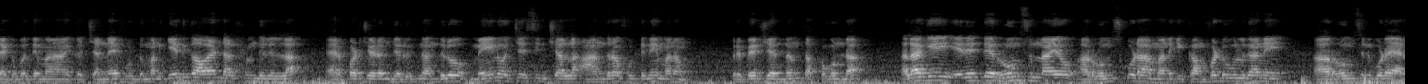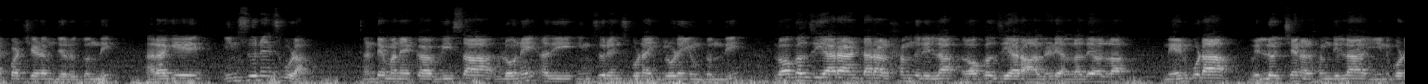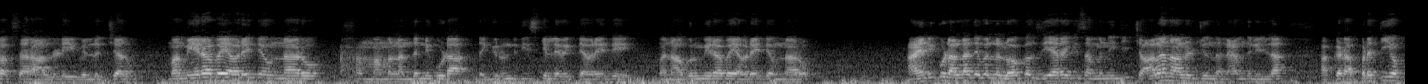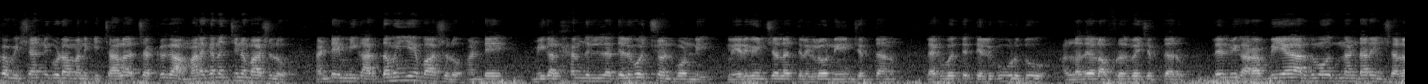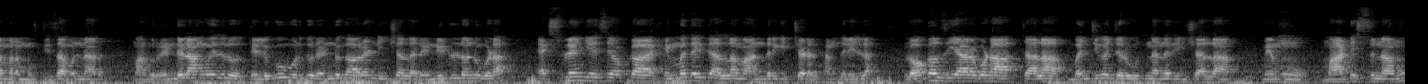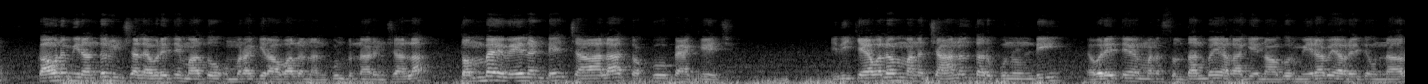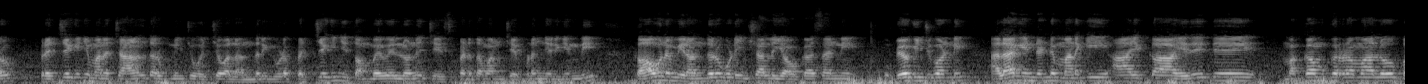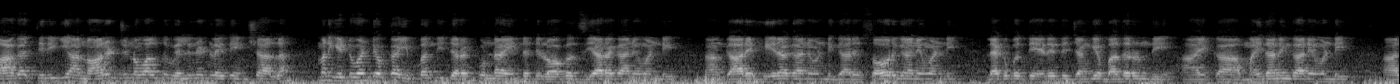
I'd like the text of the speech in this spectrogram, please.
లేకపోతే మన యొక్క చెన్నై ఫుడ్ మనకి ఏది కావాలంటే అల్హమ్దుల్లా ఏర్పాటు చేయడం జరుగుతుంది. అందులో మెయిన్ వచ్చేసి ఇన్షాల్లా ఆంధ్ర ఫుడ్నే మనం ప్రిపేర్ చేద్దాం తప్పకుండా. అలాగే ఏదైతే రూమ్స్ ఉన్నాయో ఆ రూమ్స్ కూడా మనకి కంఫర్టబుల్గానే ఆ రూమ్స్ని కూడా ఏర్పాటు చేయడం జరుగుతుంది. అలాగే ఇన్సూరెన్స్ కూడా అంటే మన యొక్క వీసాలోనే అది ఇన్సూరెన్స్ కూడా ఇంక్లూడ్ అయి ఉంటుంది. లోకల్ జియారా అంటారు అల్హమ్దుల్లా లోకల్ జియారా ఆల్రెడీ అల్లదే వల్ల. నేను కూడా వెళ్ళొచ్చాను అల్హమ్దుల్లా ఈయన కూడా ఒకసారి ఆల్రెడీ వెళ్ళొచ్చారు. మా మీరాబాయ్ ఎవరైతే ఉన్నారో మమ్మల్ని అందరినీ కూడా దగ్గరుండి తీసుకెళ్ళే వ్యక్తి ఎవరైతే మా నాగురు మీరాబాయ్ ఎవరైతే ఉన్నారో ఆయనకి కూడా అల్లాదే వల్ల లోకల్ జియారాకి సంబంధించి చాలా నాలెడ్జ్ ఉంది అల్హమ్దుల్లా అక్కడ ప్రతి ఒక్క విషయాన్ని కూడా మనకి చాలా చక్కగా మనకు నచ్చిన భాషలో అంటే మీకు అర్థమయ్యే భాషలో అంటే మీకు అల్హమ్దుల్లా తెలుగు వచ్చు అనుకోండి. క్లియర్గా ఇన్షాల్లా తెలుగులో నేను చెప్తాను. లేకపోతే తెలుగు ఉర్దూ అల్లదే అఫ్రోజ్ భాయ్ చెప్తారు. లేదు మీకు అరబ్బీయే అర్థమవుతుంది అంటారు ఇన్షాల్లా మన ముఫ్తీ సాబ్ ఉన్నారు. మాకు రెండు లాంగ్వేజ్లు తెలుగు ఉర్దూ రెండు కావాలంటే ఇన్షాల్లా రెండింటిలోనూ కూడా ఎక్స్ప్లెయిన్ చేసే ఒక హిమ్మత్ అయితే అల్లా మా అందరికి ఇచ్చాడు అల్హమ్దుల్లా లోకల్ జియారా కూడా చాలా మంచిగా జరుగుతుంది అన్నది ఇన్షాల్లా మేము మాటిస్తున్నాము. కావున మీరందరూ ఇన్షాల్లా ఎవరైతే మాతో ఉమ్రాకి రావాలని అనుకుంటున్నారు ఇన్షాల్లా తొంభై వేలు అంటే చాలా తక్కువ ప్యాకేజ్. ఇది కేవలం మన ఛానల్ తరపు నుండి ఎవరైతే మన సుల్తాన్ భాయ్ అలాగే నాగూర్ మీరాబాయ్ ఎవరైతే ఉన్నారో ప్రత్యేకించి మన ఛానల్ తరపు నుంచి వచ్చే వాళ్ళందరికీ కూడా ప్రత్యేకించి తొంభై వేలలోనే చేసి పెడతామని చెప్పడం జరిగింది. కావున మీరందరూ కూడా ఇన్షాల్లో ఈ అవకాశాన్ని ఉపయోగించుకోండి. అలాగే ఏంటంటే మనకి ఆ యొక్క ఏదైతే మక్కా ముకర్రమాలో బాగా తిరిగి ఆ నాలెడ్జ్ ఉన్న వాళ్ళతో వెళ్ళినట్లయితే ఇన్షాల్లా మనకి ఎటువంటి ఒక ఇబ్బంది జరగకుండా ఏంటంటే లోకల్ జియారా కానివ్వండి గారే హీరా కానివ్వండి గారే సౌర్ కానివ్వండి లేకపోతే ఏదైతే జంగే బదర్ ఉంది ఆ యొక్క మైదానం కానివ్వండి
